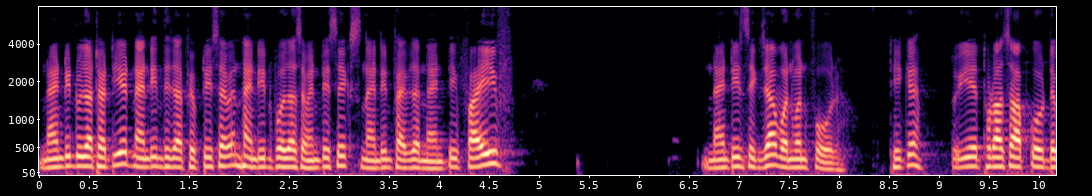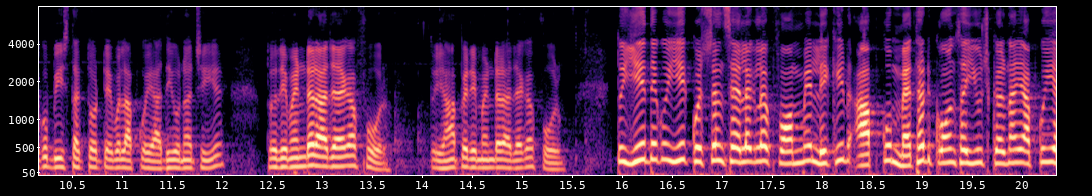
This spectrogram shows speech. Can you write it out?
नाइनटीन टू जा थर्टी एट नाइनटीन थ्री जा फिफ्टी सेवन नाइनटीन फोर जा सेवेंटी सिक्स नाइनटीन फाइव जा नाइन्टी फाइव नाइनटीन सिक्स जा वन वन फोर ठीक है? तो ये थोड़ा सा आपको, देखो बीस तक तो टेबल आपको याद ही होना चाहिए। तो रिमाइंडर आ जाएगा फोर तो यहाँ पे रिमाइंडर आ जाएगा फोर तो ये देखो, ये क्वेश्चन है अलग अलग फॉर्म में, लेकिन आपको मेथड कौन सा यूज़ करना है, आपको ये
